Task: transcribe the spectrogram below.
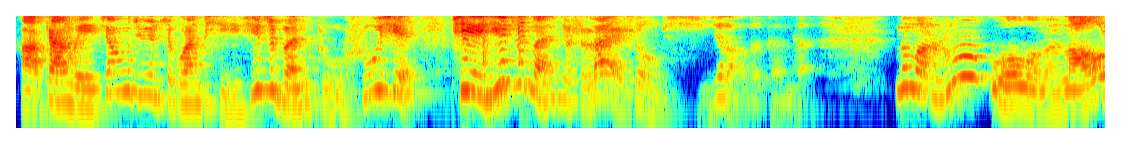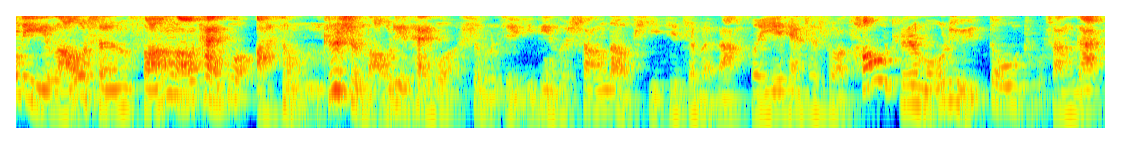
啊，肝为将军之官，脾气之本，主疏泄。脾气之本就是耐受疲劳的根本。那么，如果我们劳力劳神、防劳太过啊，总之是劳力太过，是不是就一定会伤到脾气之本呢？所以叶先生说，操之谋虑都主伤肝，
